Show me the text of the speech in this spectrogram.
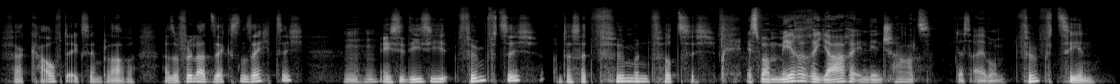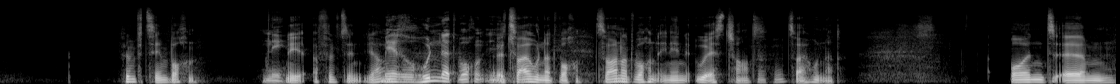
verkaufte Exemplare. Also Thriller hat 66, Mhm. ACDC 50 und das hat 45. Es war mehrere Jahre in den Charts, das Album. 15. 15 Wochen. Nee. Nee, 15 Jahre. Mehrere hundert Wochen in Äh, den 200 Wochen. 200 Wochen in den US-Charts. Mhm. 200. Und ähm,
